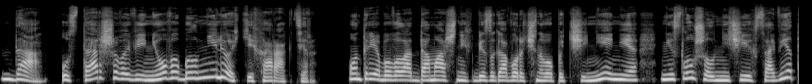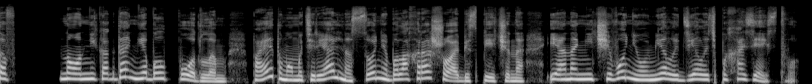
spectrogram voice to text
Да, у старшего Венева был нелегкий характер. Он требовал от домашних безоговорочного подчинения, не слушал ничьих советов, Но он никогда не был подлым, поэтому материально Соня была хорошо обеспечена, и она ничего не умела делать по хозяйству.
